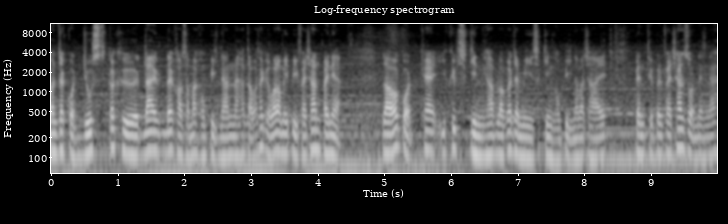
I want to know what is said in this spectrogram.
มันจะกด use ก็คือได้ได้ความสามารถของปีกนั้นนะครับแต่ว่าถ้าเกิดว่าเรามีปีกแฟชั่นไปเนี่ย เราก็กดแค่ equip skin ครับ เราก็จะมีสกินของปีกนั้นมาใช้ เป็นถือเป็นแฟชั่นส่วนหนึ่งนะ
